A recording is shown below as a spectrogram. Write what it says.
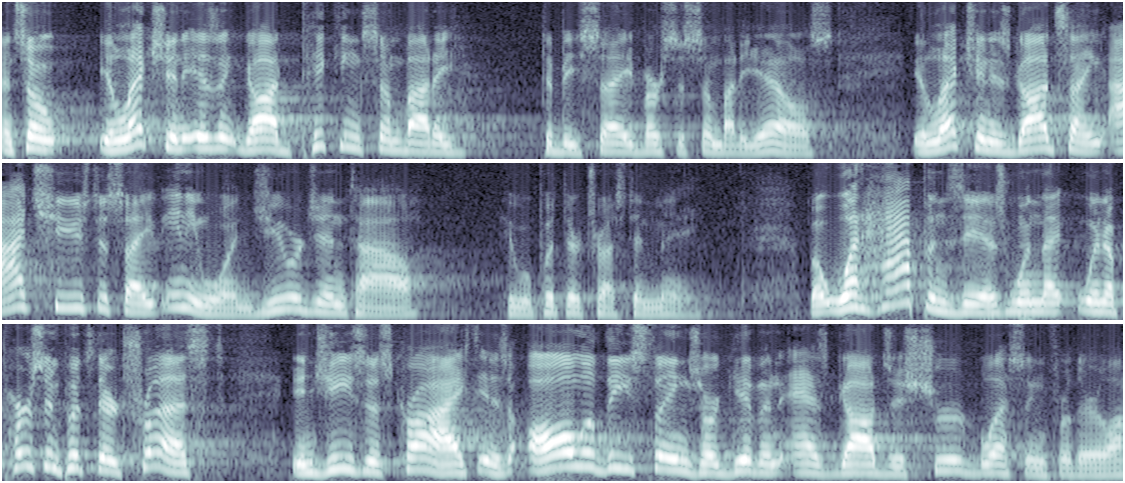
And so, election isn't God picking somebody to be saved versus somebody else. Election is God saying, I choose to save anyone, Jew or Gentile, who will put their trust in me. But what happens is when, they, when a person puts their trust in Jesus Christ, is all of these things are given as God's assured blessing for their life.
